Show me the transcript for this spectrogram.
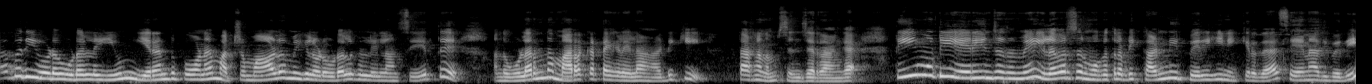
தளபதியோட உடலையும் இறந்து போன மற்ற மாலுமிகளோட உடல்கள் எல்லாம் சேர்த்து அந்த உலர்ந்த மரக்கட்டைகளெல்லாம் அடுக்கி தகனம் செஞ்சிடறாங்க. தீமூட்டி எரிஞ்சதுமே இளவரசர் முகத்தில் அப்படி கண்ணீர் பெருகி நிற்கிறத சேனாதிபதி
